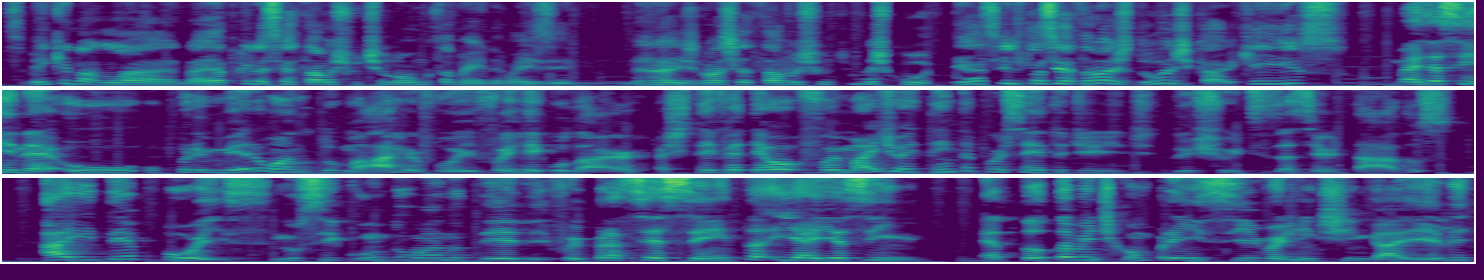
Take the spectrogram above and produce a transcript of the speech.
Se bem que na, lá, na época ele acertava chute longo também, né? Mas nós não acertava o chute mais curto. E essa ele tá acertando as duas, cara. Que isso? Mas assim, né? O, o primeiro ano do Maher foi, foi regular. Acho que teve até. Foi mais de 80% de, de, dos chutes acertados. Aí depois, no segundo ano dele, foi para 60 e aí assim, é totalmente compreensível a gente xingar ele.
